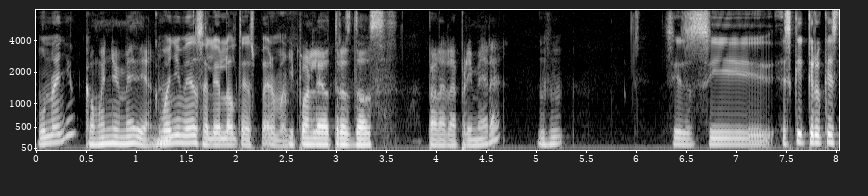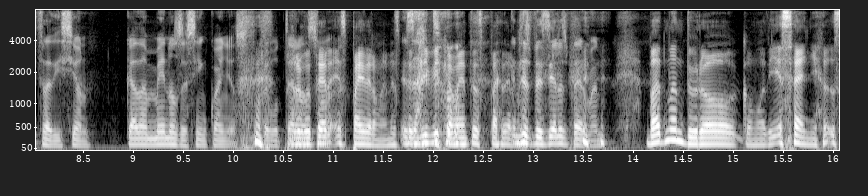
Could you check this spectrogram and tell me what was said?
¿Un año? Como año y medio, ¿no? Como año y medio salió la última Spider-Man. Y ponle otros dos para la primera. Ujú. Sí, sí. Es que creo que es tradición. Cada menos de cinco años. rebotear Spider-Man, específicamente En Spider-Man. especial Spider-Man. Batman duró como 10 años.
